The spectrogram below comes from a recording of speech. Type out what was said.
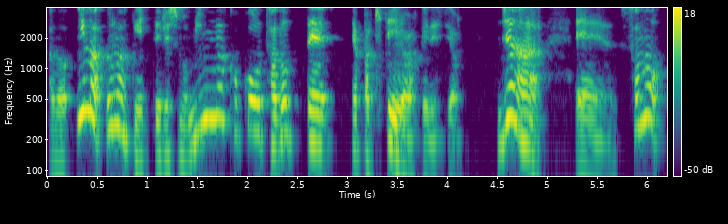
あの今うまくいってる人もみんなここをたどってやっぱ来ているわけですよ。じゃあ、えーその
